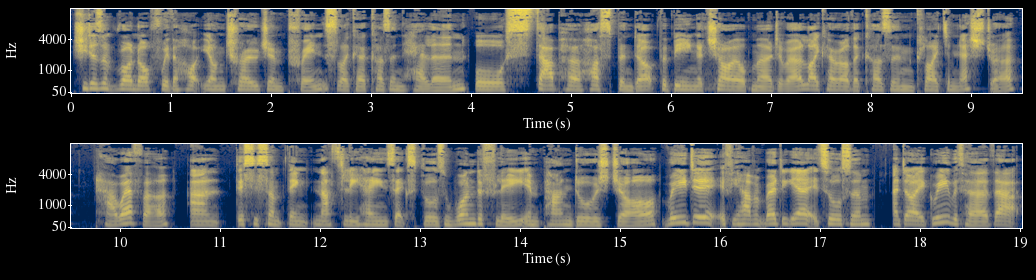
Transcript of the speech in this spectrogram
She doesn't run off with a hot young Trojan prince like her cousin Helen, or stab her husband up for being a child murderer like her other cousin Clytemnestra. However, and this is something Natalie Haynes explores wonderfully in Pandora's Jar. Read it if you haven't read it yet, it's awesome. And I agree with her that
